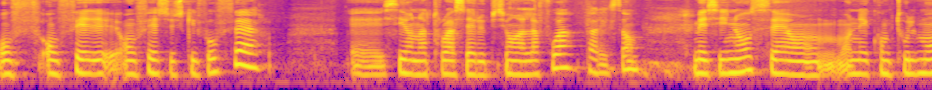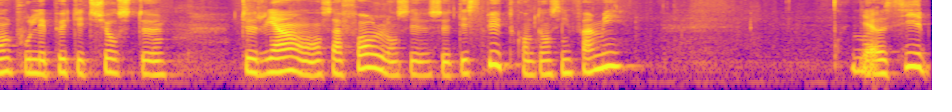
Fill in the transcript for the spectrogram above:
on, on, fait, on fait ce qu'il faut faire. Et si on a trois éruptions à la fois, par exemple. Mais sinon, c'est, on, est comme tout le monde pour les petites choses de, de rien, on s'affole, on se, dispute, comme dans une famille. Il y a aussi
